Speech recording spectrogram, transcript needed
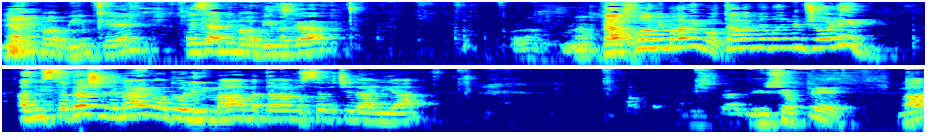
לעמים רבים, כן? איזה עמים רבים אגב? והלכו עמים רבים, אותם עמים רבים שעולים. אז מסתבר שלמה הם עוד עולים? מה המטרה הנוספת של העלייה? להישפט. מה?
